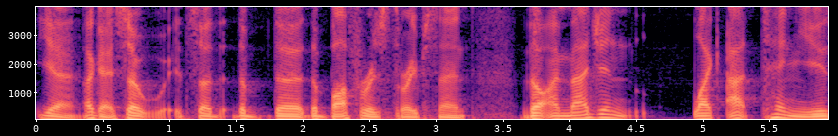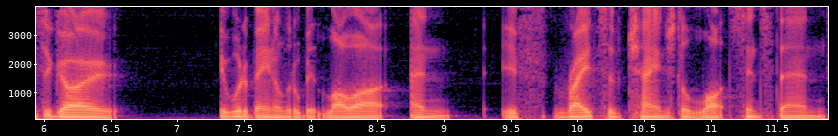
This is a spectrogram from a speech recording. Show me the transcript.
Yeah, okay. So, so the, the, the buffer is 3%. Though I imagine, like, at 10 years ago, it would have been a little bit lower and if rates have changed a lot since then,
